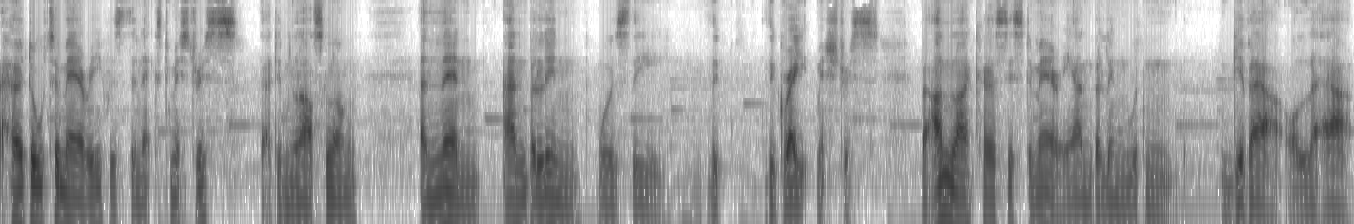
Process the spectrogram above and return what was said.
her daughter Mary was the next mistress. That didn't last long. And then Anne Boleyn was the, the, the great mistress. But unlike her sister Mary, Anne Boleyn wouldn't give out or let out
